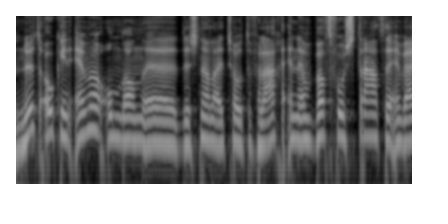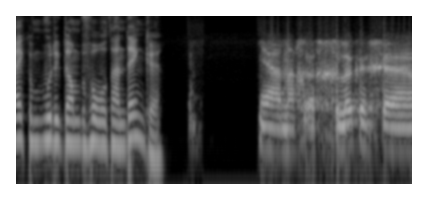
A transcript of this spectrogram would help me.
nut, ook in Emmen, om dan de snelheid zo te verlagen? En wat voor straten en wijken moet ik dan bijvoorbeeld aan denken? Ja, nou gelukkig uh,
